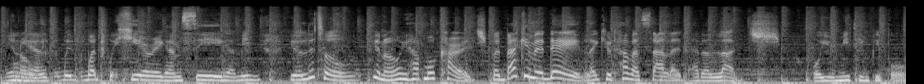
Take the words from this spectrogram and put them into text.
you know, Yeah. with, with what we're hearing and seeing, I mean, you're little, you know, you have more courage. But back in the day, like you'd have a salad at a lunch or you're meeting people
